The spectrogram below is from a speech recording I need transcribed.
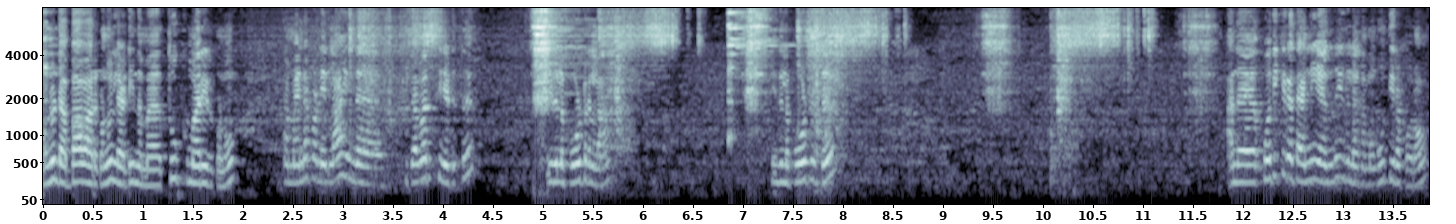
ஒன்றும் டப்பாவாக இருக்கணும் இல்லாட்டி நம்ம தூக்கு மாதிரி இருக்கணும். நம்ம என்ன பண்ணிடலாம்? இந்த ஜவர்சி எடுத்து இதில் போட்டுடலாம். இதில் போட்டுட்டு அந்த கொதிக்கிற தண்ணியை வந்து இதில் நம்ம ஊற்றிட போகிறோம்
